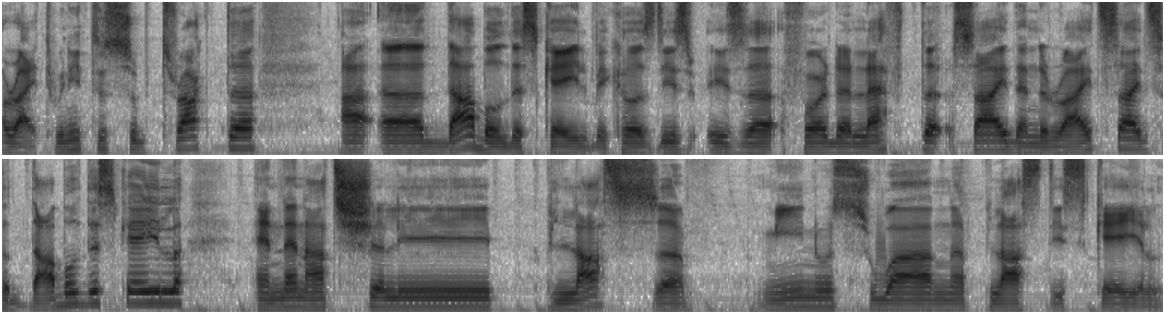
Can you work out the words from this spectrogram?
Alright, we need to subtract uh, uh, double the scale because this is uh, for the left side and the right side, so double the scale and then actually plus uh, minus 1 plus the scale.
